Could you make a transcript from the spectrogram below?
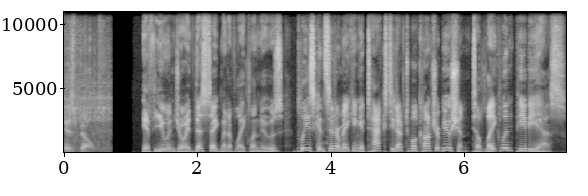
is built. If you enjoyed this segment of Lakeland News, please consider making a tax-deductible contribution to Lakeland PBS.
